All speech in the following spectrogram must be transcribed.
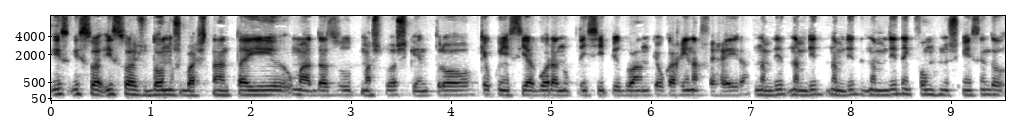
isso, isso, ajudou-nos bastante. Aí, uma das últimas pessoas que entrou, que eu conheci agora no princípio do ano, que é o Carrina Ferreira, na medida, na medida, na medida, na medida em que fomos nos conhecendo,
